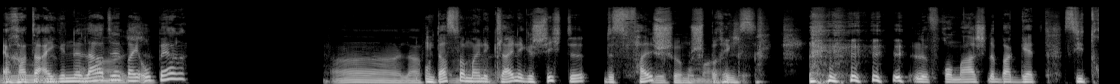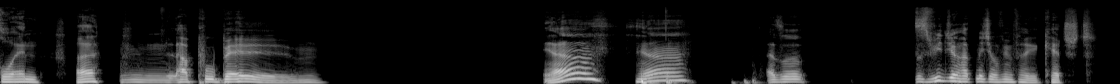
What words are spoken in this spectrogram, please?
Er hatte eigene Lade bei. Aubert. Ah, Und das war meine kleine Geschichte des Fallschirmsprings. le fromage, le baguette, Citroën. Äh? La Poubelle. Mm. Ja, ja. Also, das Video hat mich auf jeden Fall gecatcht.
